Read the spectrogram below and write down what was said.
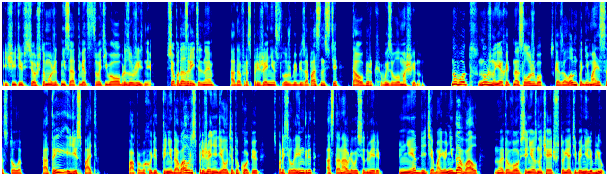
Ищите все, что может не соответствовать его образу жизни. Все подозрительное». Отдав распоряжение службе безопасности, Тауберг вызвал машину. «Ну вот, нужно ехать на службу», — сказал он, поднимаясь со стула. «А ты иди спать». «Папа, выходит, ты не давал распоряжение делать эту копию?» — спросила Ингрид, останавливаясь у двери. «Нет, дитя мое, не давал, но это вовсе не означает, что я тебя не люблю.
